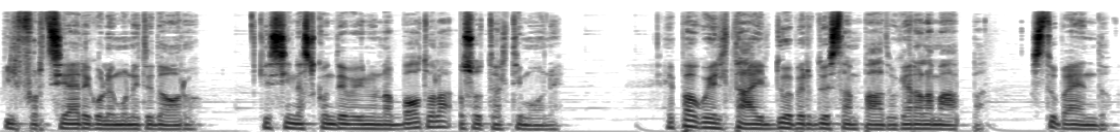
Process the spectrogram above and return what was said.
Il forziere con le monete d'oro, che si nascondeva in una botola o sotto al timone. E poi quel tile 2x2 stampato che era la mappa. Stupendo,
